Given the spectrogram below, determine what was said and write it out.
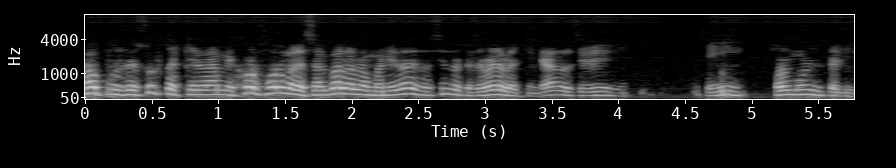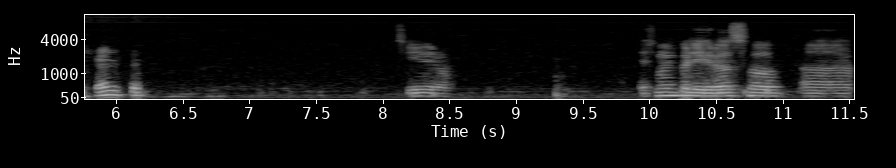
no, pues resulta que la mejor forma de salvar a la humanidad es haciendo que se vaya a la chingada. Sí, sí, soy muy inteligente. sí, pero es muy peligroso. ah,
